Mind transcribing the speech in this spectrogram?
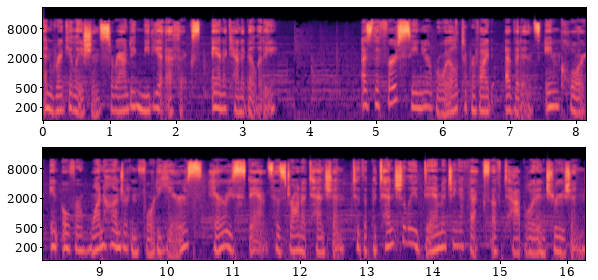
and regulations surrounding media ethics and accountability. As the first senior royal to provide evidence in court in over 140 years, Harry's stance has drawn attention to the potentially damaging effects of tabloid intrusion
